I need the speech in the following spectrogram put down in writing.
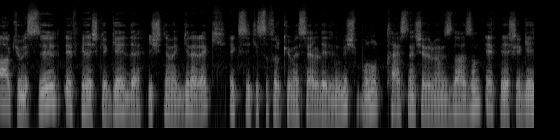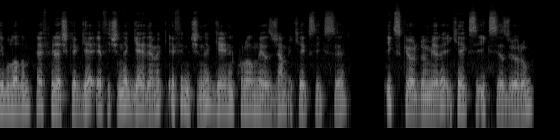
A kümesi F bileşke G'de işleme girerek eksi 2 0 kümesi elde edilmiş. Bunu tersine çevirmemiz lazım. F bileşke G'yi bulalım. F bileşke G, F içinde G demek. F'in içine G'nin kuralını yazacağım. 2 eksi x'i. X gördüğüm yere 2 eksi x yazıyorum.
